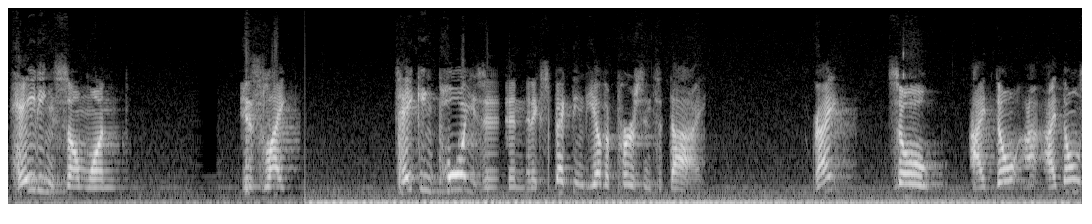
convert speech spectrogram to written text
hating someone is like taking poison and expecting the other person to die. Right? So I don't I, don't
